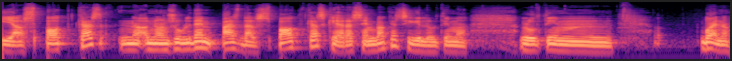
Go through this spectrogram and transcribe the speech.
i els podcasts, no, no ens oblidem pas dels podcasts, que ara sembla que sigui l'última... l'últim... Bueno,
